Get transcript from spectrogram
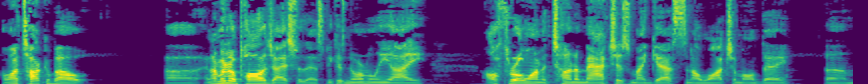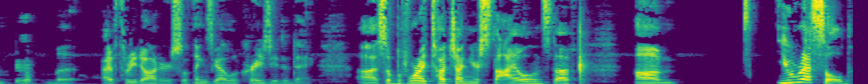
I want to talk about. Uh, and I'm going to apologize for this because normally I, I'll throw on a ton of matches, my guests, and I'll watch them all day. Um, mm-hmm. but I have three daughters, so things got a little crazy today. Uh, so before I touch on your style and stuff, um, you wrestled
